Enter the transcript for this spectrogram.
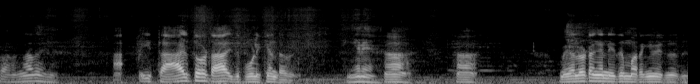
കറങ്ങാതെ തന്നെ. ഈ താഴത്തോട്ടാ ഇത് പൊളിക്കേണ്ടത്. ഇങ്ങനെയാ? ആ ആ. മേലോട്ട് അങ്ങനെ ഇത് മറങ്ങി വരുന്നത്.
